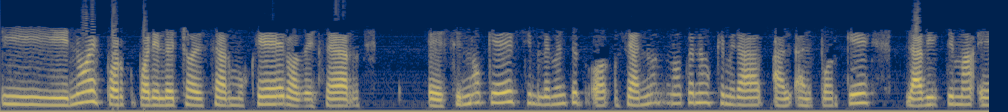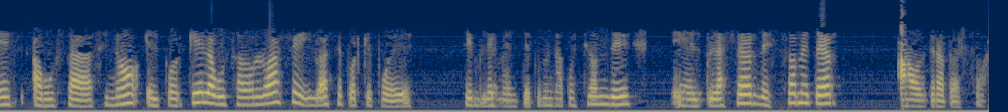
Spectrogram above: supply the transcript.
Y no es por, por el hecho de ser mujer o de ser eh, sino que simplemente, o, sea, no, no tenemos que mirar al, al por qué la víctima es abusada, sino el por qué el abusador lo hace y lo hace porque puede, simplemente por una cuestión de el placer de someter a otra persona.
